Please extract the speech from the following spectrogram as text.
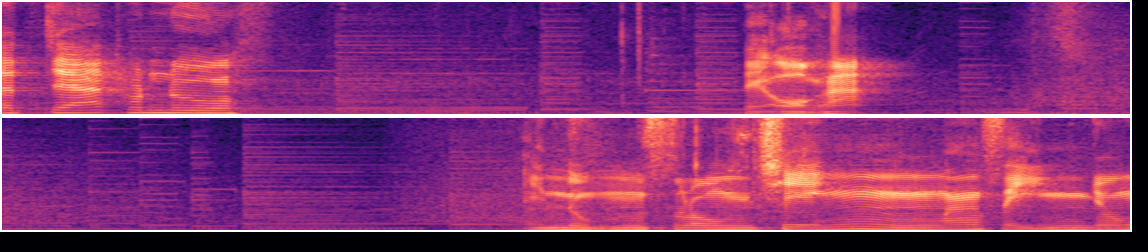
จัดจัดคนดู แต่ออกฮะ ไอ้หนุ่มทรงชิงนางสิงยง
